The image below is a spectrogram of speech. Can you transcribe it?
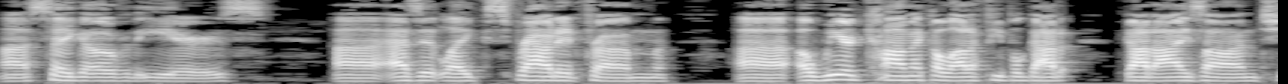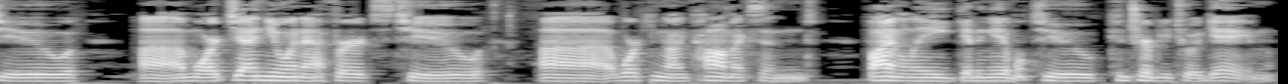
uh, Sega over the years, uh, as it like sprouted from uh, a weird comic a lot of people got got eyes on to uh, more genuine efforts to uh, working on comics and finally getting able to contribute to a game.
